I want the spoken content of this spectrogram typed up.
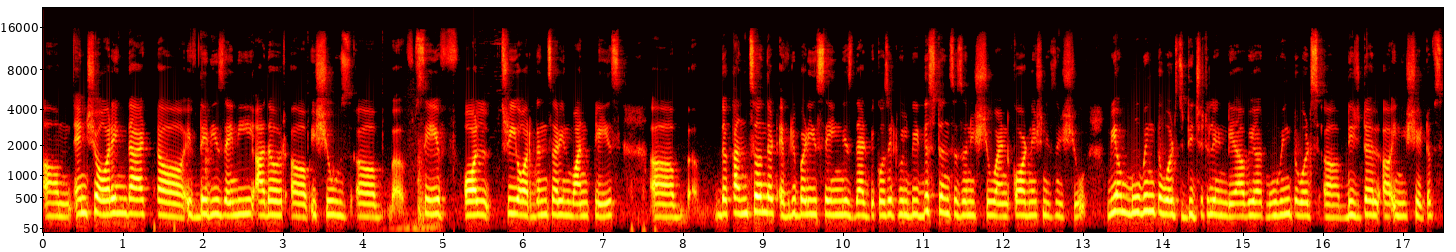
um, ensuring that uh, if there is any other uh, issues, uh, say if all three organs are in one place, uh, the concern that everybody is saying is that because it will be distance is an issue and coordination is an issue, we are moving towards digital India, we are moving towards uh, digital uh, initiatives.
